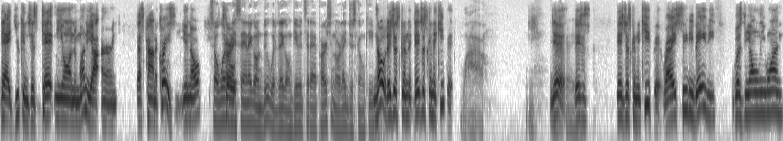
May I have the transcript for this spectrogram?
that you can just debt me on the money I earned, that's kind of crazy, you know. So what so, are they saying they're gonna do? What are they gonna give it to that person, or are they just gonna keep? No, it? they're just gonna they're just gonna keep it. Wow. That's yeah, they just they're just gonna keep it, right? CD Baby was the only one,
